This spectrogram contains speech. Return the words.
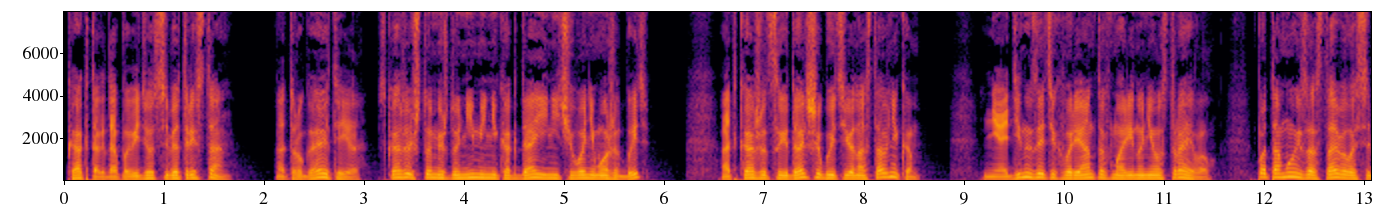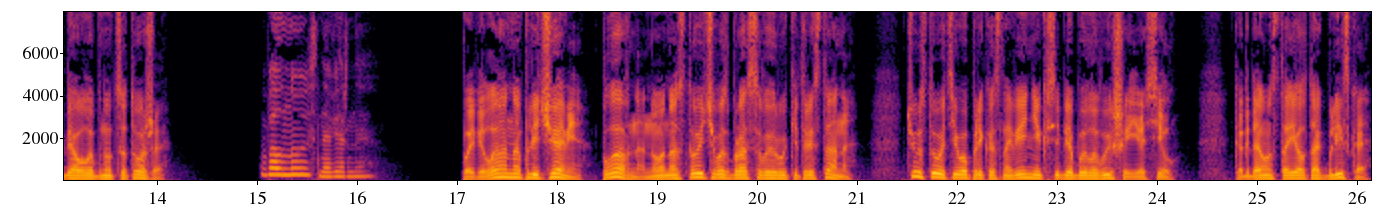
Как тогда поведет себя Тристан? Отругает ее, скажет, что между ними никогда и ничего не может быть? Откажется и дальше быть ее наставником? Ни один из этих вариантов Марину не устраивал, потому и заставила себя улыбнуться тоже. Волнуюсь, наверное. Повела она плечами, плавно, но настойчиво сбрасывая руки Тристана. Чувствовать его прикосновение к себе было выше ее сил. Когда он стоял так близко,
